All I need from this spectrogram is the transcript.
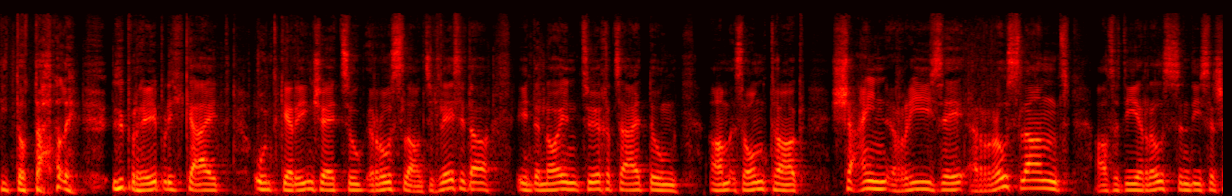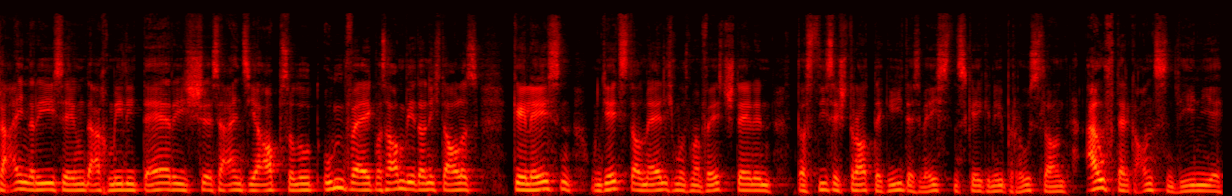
die totale Überheblichkeit und Geringschätzung Russlands. Ich lese da in der neuen Zürcher Zeitung am Sonntag Scheinriese Russland. Also die Russen, dieser Scheinriese und auch militärisch seien sie ja absolut unfähig. Was haben wir da nicht alles gelesen? Und jetzt allmählich muss man feststellen, dass diese Strategie des Westens gegenüber Russland auf der ganzen Linie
